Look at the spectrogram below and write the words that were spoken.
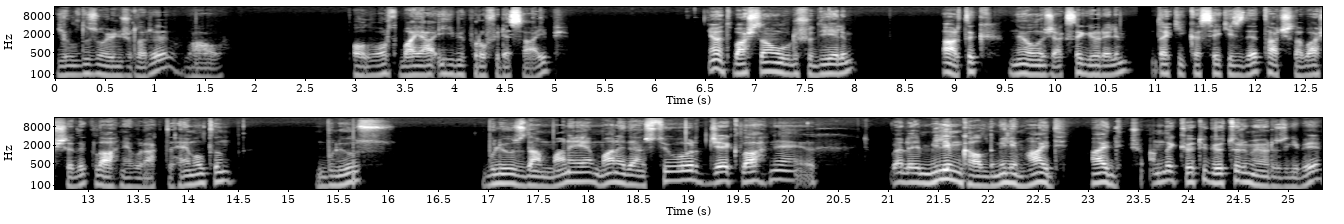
Yıldız oyuncuları. Wow. Paul Ward bayağı iyi bir profile sahip. Evet başlama vuruşu diyelim. Artık ne olacaksa görelim. Dakika 8'de taçla başladık. Lahne bıraktı Hamilton. Blues. Blues'dan Mane'ye, Mane'den Stewart, Jack Lahne. Böyle milim kaldı milim haydi. Haydi. Şu anda kötü götürmüyoruz gibi.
